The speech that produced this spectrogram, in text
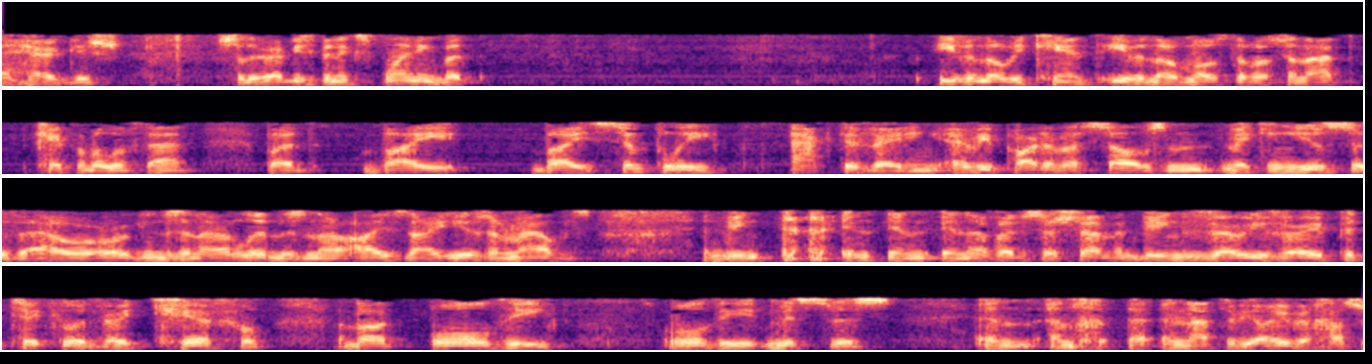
a hergish. So the Rebbe's been explaining, but even though we can't, even though most of us are not capable of that, but by by simply activating every part of ourselves and making use of our organs and our limbs and our eyes and our ears and mouths and being in in in Avodah Hashem and being very very particular and very careful about all the all the mitzvahs and and and not to be over chas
